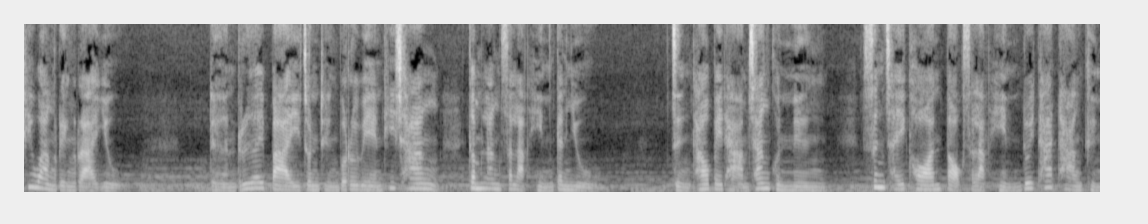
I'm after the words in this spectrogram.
ที่วางเรียงรายอยู่ เดินเรื่อยไปจนถึงบริเวณที่ช่างกำลังสลักหินกันอยู่ จึงเข้าไปถามช่างคนหนึ่ง ซึ่งใช้ค้อนตอกสลักหินด้วยท่าทางขึง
